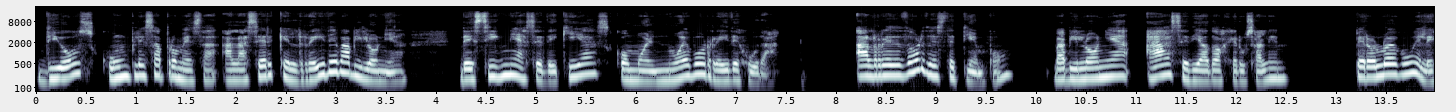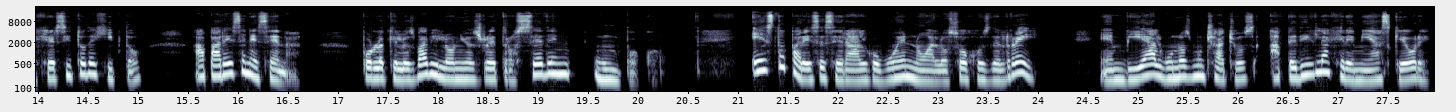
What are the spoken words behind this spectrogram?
Dios cumple esa promesa al hacer que el rey de Babilonia designe a Sedequías como el nuevo rey de Judá. Alrededor de este tiempo, Babilonia ha asediado a Jerusalén, pero luego el ejército de Egipto aparece en escena, por lo que los babilonios retroceden un poco. Esto parece ser algo bueno a los ojos del rey. Envía a algunos muchachos a pedirle a Jeremías que ore,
